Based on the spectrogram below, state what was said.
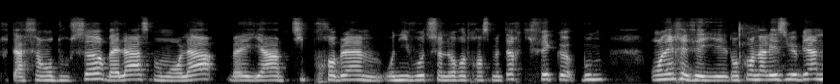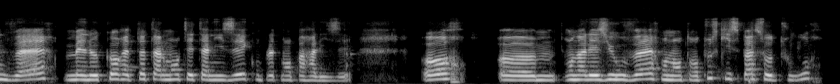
tout à fait en douceur, ben là à ce moment-là, ben, il y a un petit problème au niveau de ce neurotransmetteur qui fait que boum on est réveillé. Donc on a les yeux bien ouverts, mais le corps est totalement tétanisé, complètement paralysé. Or, euh, on a les yeux ouverts, on entend tout ce qui se passe autour.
